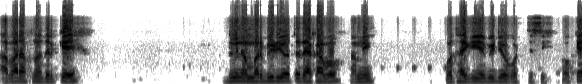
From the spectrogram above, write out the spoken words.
আবার আপনাদেরকে দুই নম্বর ভিডিওতে দেখাবো আমি কোথায় গিয়ে ভিডিও করতেছি, ওকে?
